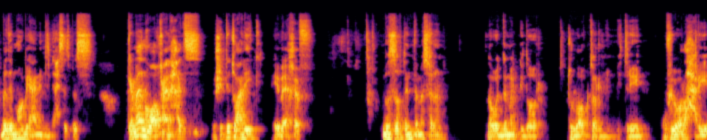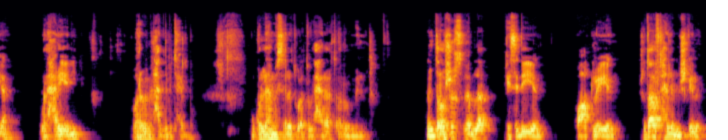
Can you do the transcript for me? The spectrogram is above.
بدل ما هو بيعاني من الإحساس بس. كمان واقع الحدث وشدته عليك هيبقى أخف. بالظبط أنت مثلا لو قدامك جدار طوله أكتر من مترين وفي وراه حريقة والحريقة دي قريبة من حد بتحبه. وكلها مسألة وقت والحريقه تقرب منه. أنت لو شخص غير جسديا وعقليا مش هتعرف تحل المشكلة.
